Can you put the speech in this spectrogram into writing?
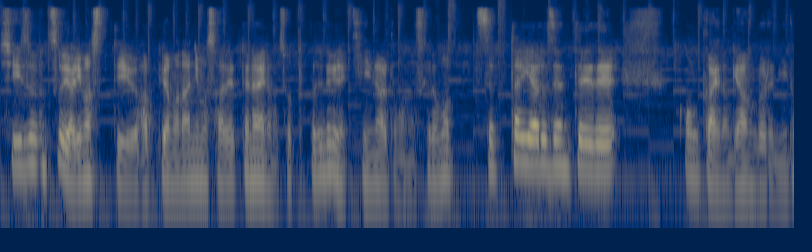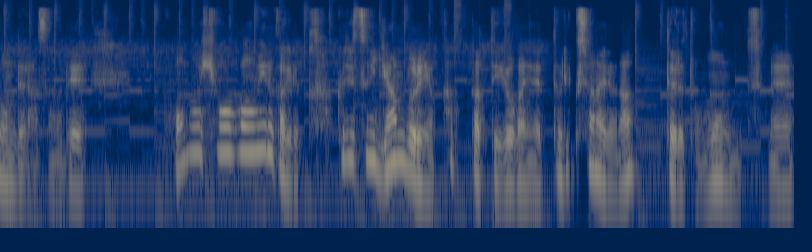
シーズン2やりますっていう発表も何もされてないのがちょっと個人的には気になると思うんですけども、絶対やる前提で今回のギャンブルに挑んでるはずなので、この評判を見る限り確実にギャンブルには勝ったっていう評価にネットフリックス社内ではなってると思うんですよね。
